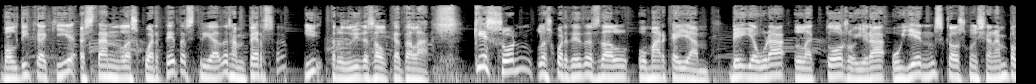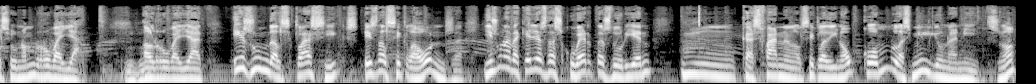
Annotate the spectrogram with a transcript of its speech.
Vol dir que aquí estan les quartetes triades en persa i traduïdes al català. Què són les quartetes del Omar Khayyam? Bé, hi haurà lectors o hi haurà oients que les coneixeran pel seu nom Rovellat. El Rovellat és un dels clàssics, és del segle XI, i és una d'aquelles descobertes d'Orient mm, que es fan en el segle XIX, com les Mil i una nits, no?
